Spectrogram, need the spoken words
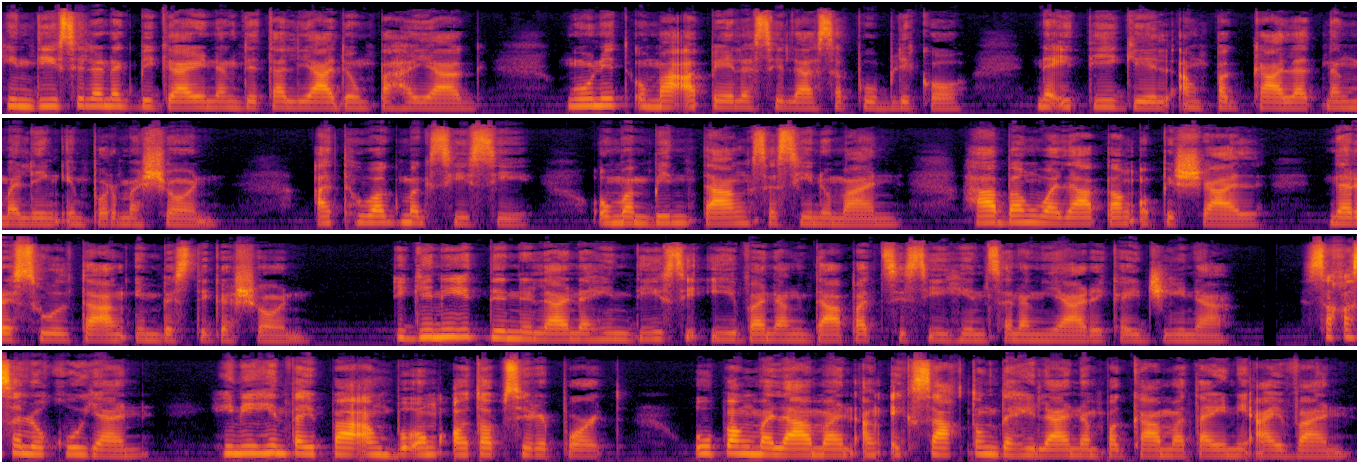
Hindi sila nagbigay ng detalyadong pahayag, ngunit umaapela sila sa publiko na itigil ang pagkalat ng maling impormasyon at huwag magsisi o mambintang sa sinuman habang wala pang opisyal na resulta ang investigasyon. Iginiit din nila na hindi si Ivan ang dapat sisihin sa nangyari kay Gina. Sa kasalukuyan, hinihintay pa ang buong autopsy report upang malaman ang eksaktong dahilan ng pagkamatay ni Ivan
